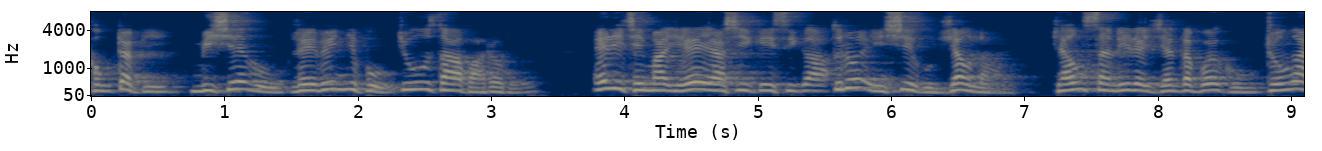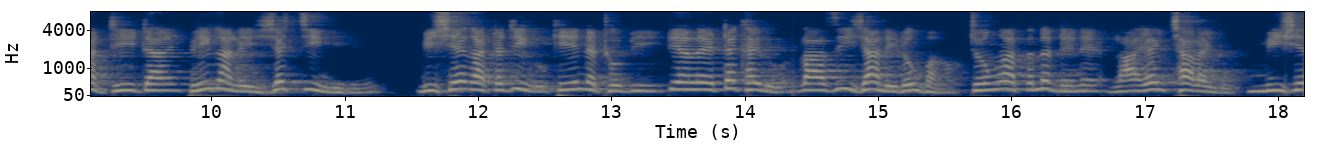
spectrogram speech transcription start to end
ခုန်တက်ပြီးမီရှဲကိုလေဘင်းညစ်ဖို့ကြိုးစားပါတော့တယ်အဲ့ဒီချိန်မှာရဲအရာရှိကေစီကသူတို့အိမ်ရှိကိုရောက်လာတယ်ပြောင်းဆန်နေတဲ့ရန်တပွဲကိုဒုံကဒီတိုင်းဘေးကနေရက်ကြည့်နေတယ်မီရှဲကတတိကိုခင်းနဲ့ထိုးပြီးပြန်လဲတက်ခိုက်လို့အသာစီရနေတော့ပါဒုံကတနက်တင်နဲ့လာရိုက်ချလိုက်လို့မီရှဲ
